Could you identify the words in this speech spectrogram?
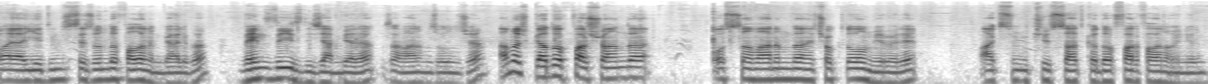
Bayağı 7. sezonda falanım galiba. Wednesday izleyeceğim bir ara zamanımız olunca. Ama God of War şu anda o zamanımda hani çok da olmuyor böyle. Maksimum 200 saat God of War falan oynuyorum.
